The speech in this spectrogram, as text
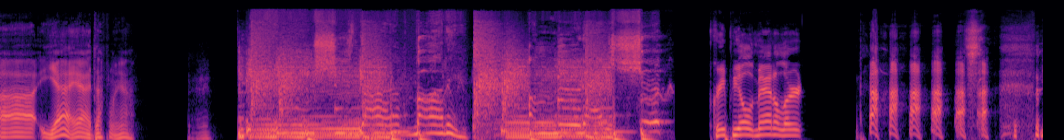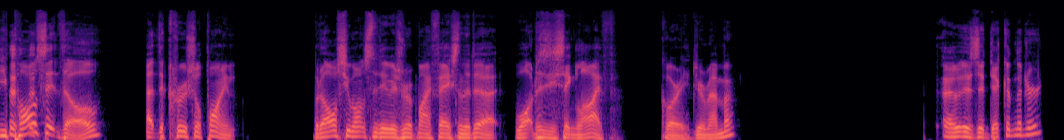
uh, yeah, yeah, definitely, yeah. She's got a body under that shirt. Creepy old man alert. you pause it though at the crucial point, but all she wants to do is rub my face in the dirt. What does he sing live? Corey, do you remember? Uh, is it Dick in the dirt?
